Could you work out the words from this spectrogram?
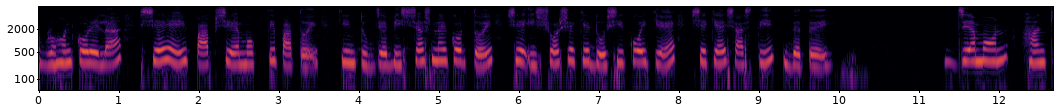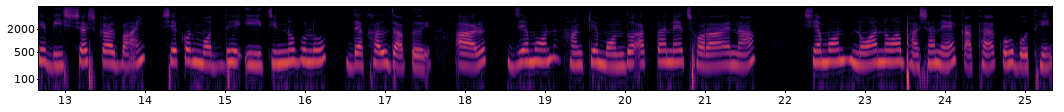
গ্রহণ করিলা, সেই পাপ সে মুক্তি পাতই। কিন্তু যে বিশ্বাস নয় করতই, সে ঈশ্বর সেকে দোষী কইকে সেকে শাস্তি দেতই। যেমন হাংকে বিশ্বাস কারবাই সেকর মধ্যে ই চিহ্নগুলো দেখাল যাতই। আর যেমন হাংকে মন্দ আত্মানে ছড়ায় না, সেমন নোয়া নোয়া ভাষানে কথা কহবথিন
